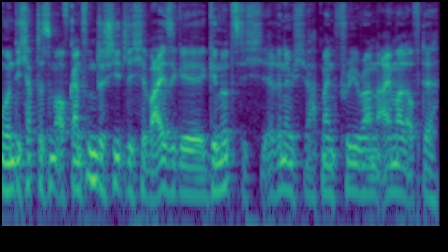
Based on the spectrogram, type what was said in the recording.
Und ich habe das immer auf ganz unterschiedliche Weise ge genutzt. Ich erinnere mich, ich habe meinen Freerun einmal auf der,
